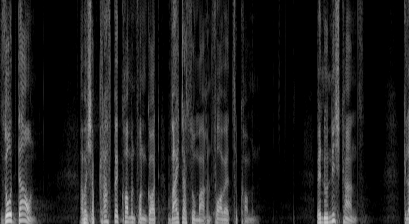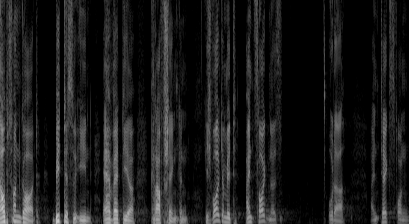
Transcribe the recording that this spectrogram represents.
so down. Aber ich habe Kraft bekommen von Gott, weiterzumachen, vorwärts zu kommen. Wenn du nicht kannst, glaubst an Gott, bittest du ihn, er wird dir Kraft schenken. Ich wollte mit ein Zeugnis oder ein Text von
